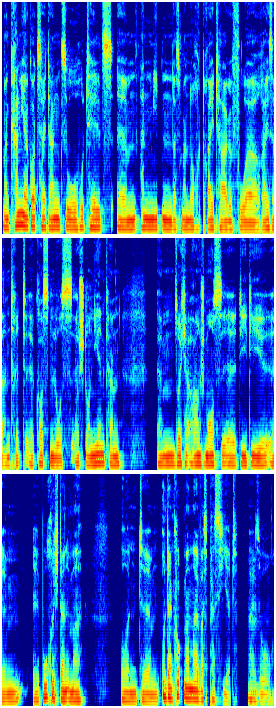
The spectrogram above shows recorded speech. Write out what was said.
Man kann ja Gott sei Dank so Hotels ähm, anmieten, dass man noch drei Tage vor Reiseantritt äh, kostenlos äh, stornieren kann. Ähm, solche Arrangements, die, die ähm, äh, buche ich dann immer. Und, ähm, und dann guckt man mal, was passiert. Also. Mhm.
